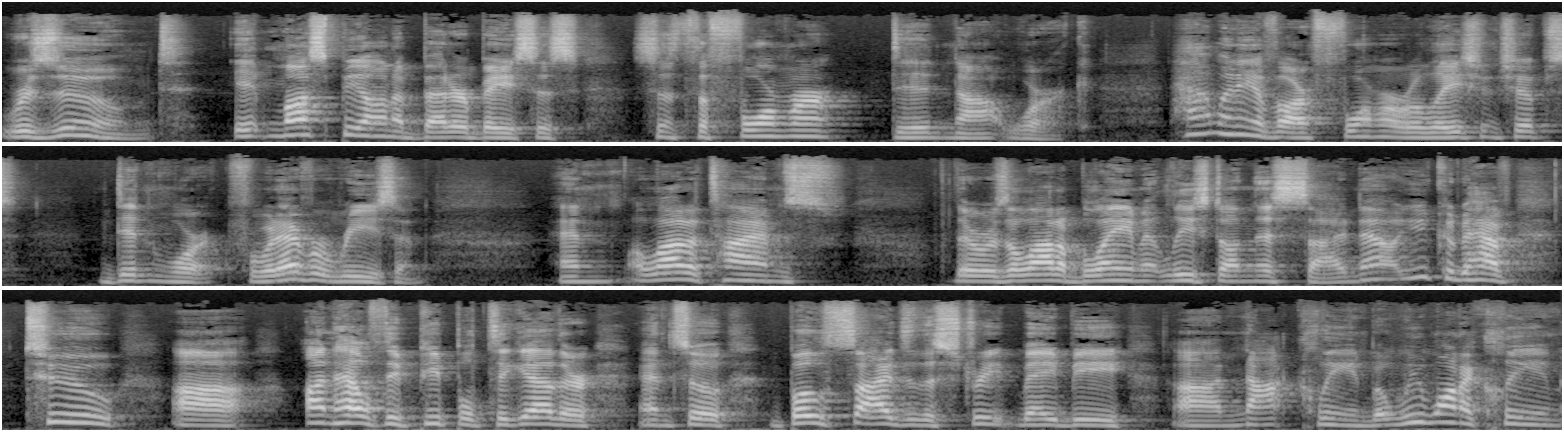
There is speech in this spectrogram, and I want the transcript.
resumed, it must be on a better basis since the former did not work. How many of our former relationships didn't work for whatever reason? And a lot of times there was a lot of blame, at least on this side. Now, you could have two uh, unhealthy people together, and so both sides of the street may be uh, not clean, but we want to clean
